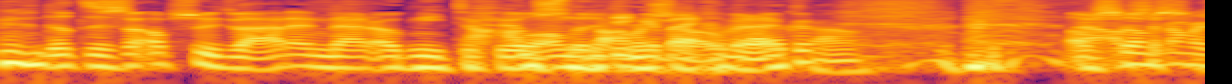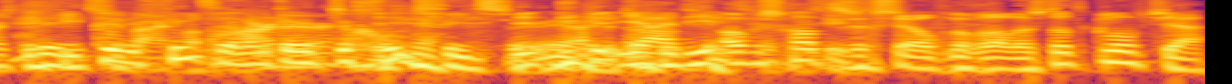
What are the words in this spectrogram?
dat is absoluut waar. En daar ook niet te veel andere dingen bij gebruiken. Nou, Amsterdammers die fietsen vaak fietsen, wat harder. te goed fietsen. Die, die, ja, die overschatten zichzelf nog alles. Dat klopt, ja.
